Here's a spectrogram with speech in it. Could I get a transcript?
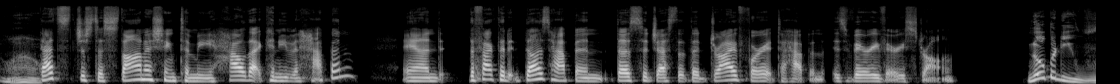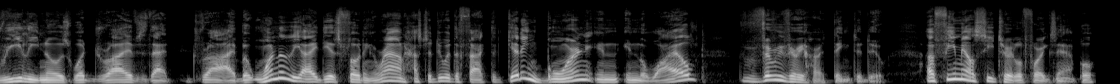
Wow. That's just astonishing to me how that can even happen. And the fact that it does happen does suggest that the drive for it to happen is very, very strong. Nobody really knows what drives that drive, but one of the ideas floating around has to do with the fact that getting born in, in the wild, very, very hard thing to do. A female sea turtle, for example,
